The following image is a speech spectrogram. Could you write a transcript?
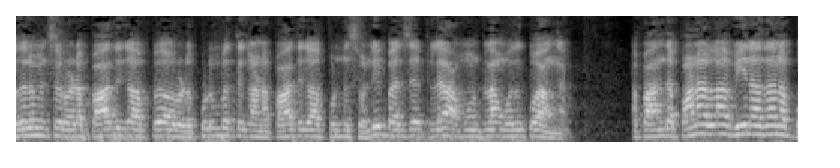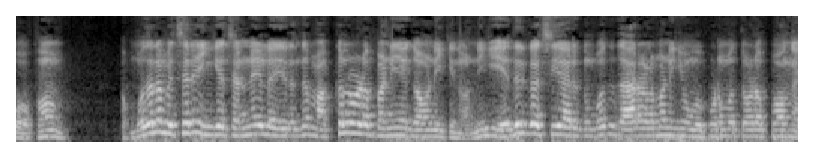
முதலமைச்சரோட பாதுகாப்பு அவரோட குடும்பத்துக்கான பாதுகாப்புன்னு சொல்லி பட்ஜெட்ல அமௌண்ட்லாம் ஒதுக்குவாங்க. அப்ப அந்த பணம் எல்லாம் வீணா தானே போகும் முதலமைச்சர் இங்க சென்னையில இருந்து மக்களோட பணியை கவனிக்கணும். நீங்க எதிர்க்கட்சியா இருக்கும்போது தாராளமா நீங்க உங்க குடும்பத்தோட போங்க.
